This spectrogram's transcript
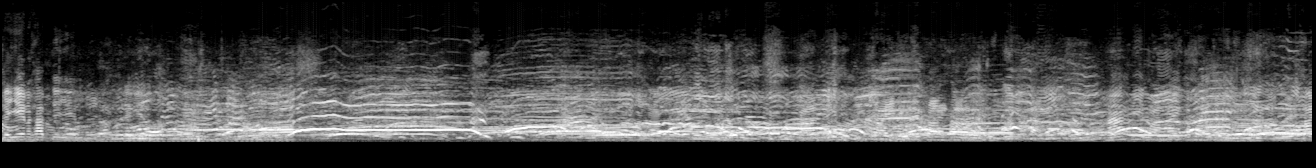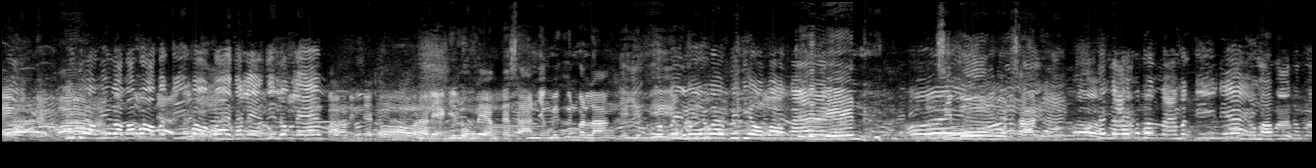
ใจเย็นครับใจเย็นใจเย็นฮะพี่มาให้กำลังใจใครแต่ว่า พี่เดียวมีว่ามาบอก เมื่อกี้บอกว่าแถลงที่โรงแรม ฝั่งหนึ่งเนี่ยก็แถลงที่โรงแรมแต่ศาลยังไม่ขึ้นบัลลังก์ใจเย็นพี่ไม่รู้ว่าพี่เดียวบอกมาใจเย็นสิบโมงโน่นศาลทนายก็เพิ่งมาเมื่อกี้เนี้ยมาพูดทำไม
